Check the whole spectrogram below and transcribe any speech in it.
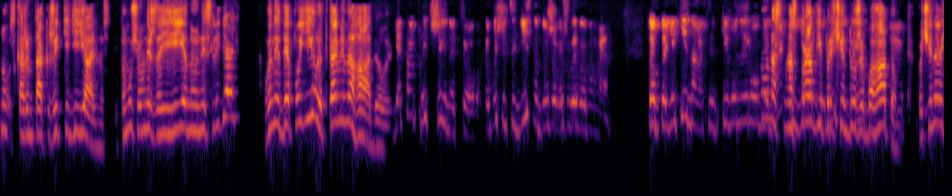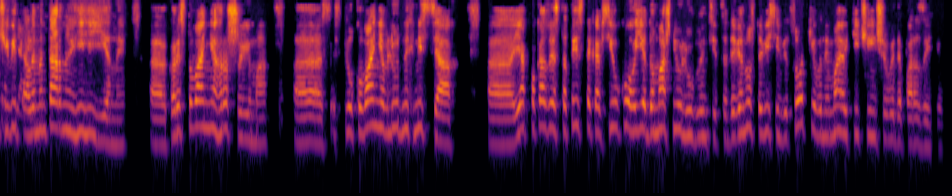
ну скажімо так, життєдіяльності, тому що вони ж за гігієною не слідять, вони де поїли, там і нагадили. Яка причина цього? Тому що це дійсно дуже важливий момент. Тобто, які наслідки вони роблять? Ну, да, нас, насправді причин дуже багато, е, починаючи від елементарної гігієни, е, користування грошима, е, спілкування в людних місцях. Е, Як показує статистика, всі, у кого є домашні улюбленці, це 98% вони мають ті чи інші види паразитів.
